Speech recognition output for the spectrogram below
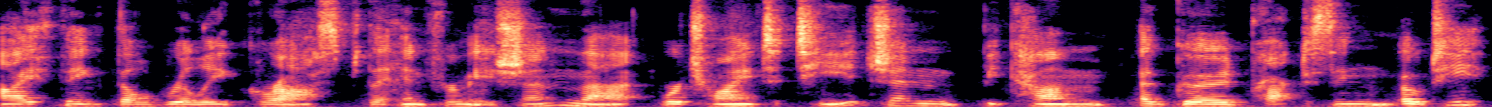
I think they'll really grasp the information that we're trying to teach and become a good practicing OT.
